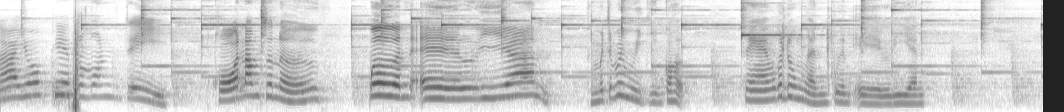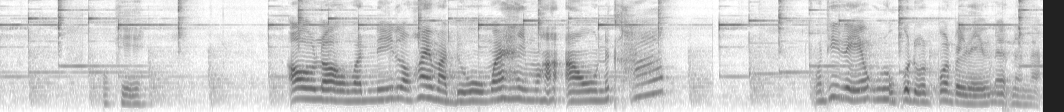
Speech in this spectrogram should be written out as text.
นายกเทศมนตรี ขอนำเสนอปืนเอเลียนถึงมันจะไม่มีจริงก็เหอะแต่ไงมันก็ดูเหมือนปืนเอเลียน โอเค เอาเราวันนี้เราให้มาดูไม่ให้มาเอานะครับ วันที่แล้วเราก็โดนปล้นไปแล้วเนี่ยนั่นน่ะ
